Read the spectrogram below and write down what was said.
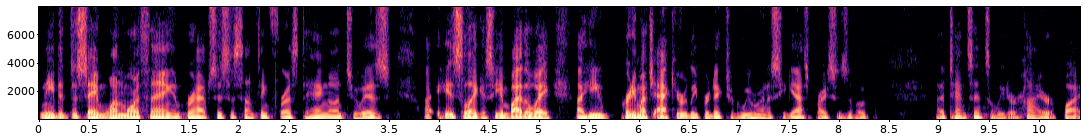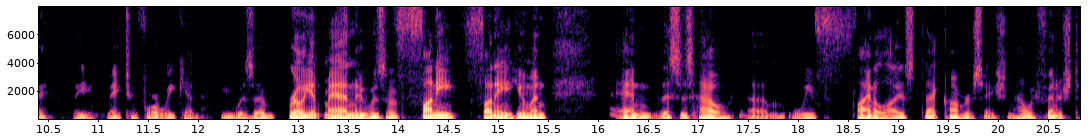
needed to say one more thing, and perhaps this is something for us to hang on to as uh, his legacy. And by the way, uh, he pretty much accurately predicted we were going to see gas prices about uh, 10 cents a liter higher by the May 2 4 weekend. He was a brilliant man who was a funny, funny human. And this is how um, we finalized that conversation, how we finished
